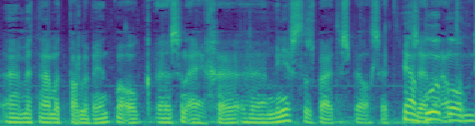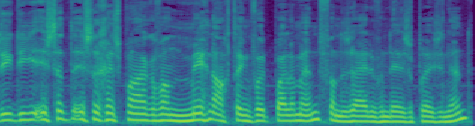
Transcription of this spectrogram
eh, met name het parlement, maar ook zijn eigen ministers buitenspel zet. Ja, Boerboom, aantal- die, die, is, dat, is er geen sprake van minachting voor het parlement... van de zijde van deze president?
